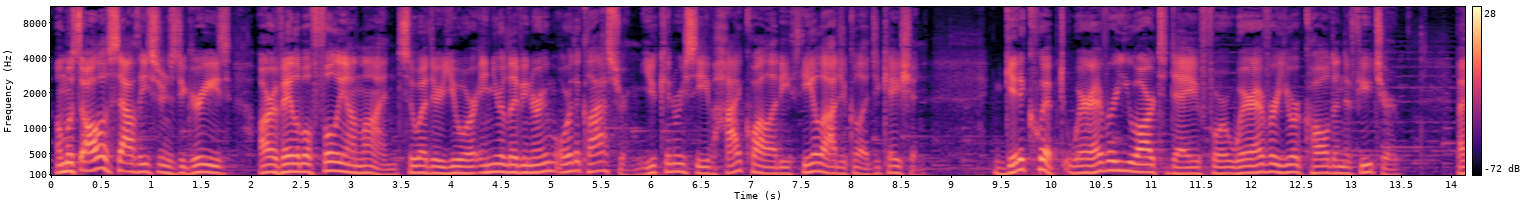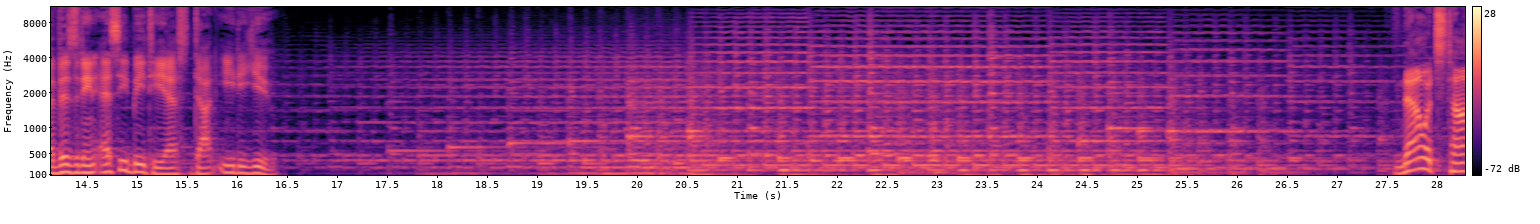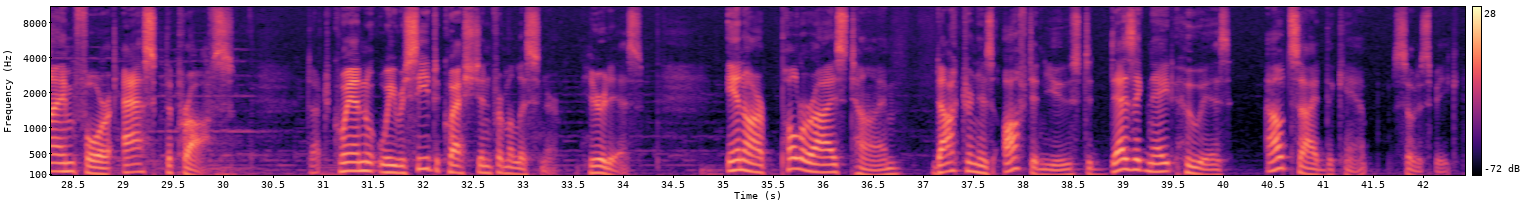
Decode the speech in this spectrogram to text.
Almost all of Southeastern's degrees are available fully online, so whether you're in your living room or the classroom, you can receive high quality theological education. Get equipped wherever you are today for wherever you're called in the future by visiting sebts.edu. Now it's time for Ask the Profs. Dr. Quinn, we received a question from a listener. Here it is. In our polarized time, doctrine is often used to designate who is outside the camp, so to speak.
